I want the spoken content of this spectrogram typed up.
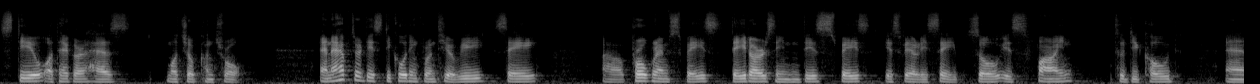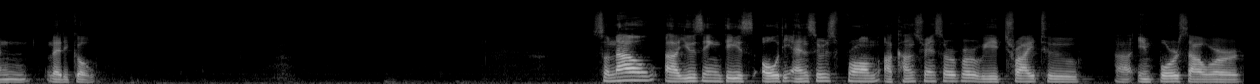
still attacker has much of control. And after this decoding frontier, we say uh, program space, data in this space is fairly safe. So it's fine to decode and let it go. So now uh, using these all the answers from a constraint solver, we try to uh, enforce our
